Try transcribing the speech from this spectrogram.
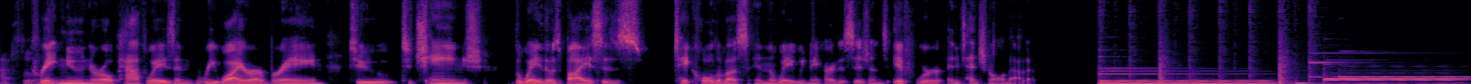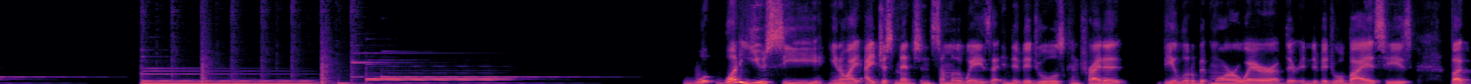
Absolutely. create new neural pathways and rewire our brain to to change the way those biases take hold of us in the way we make our decisions if we're intentional about it what do you see? You know, I, I just mentioned some of the ways that individuals can try to be a little bit more aware of their individual biases. But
